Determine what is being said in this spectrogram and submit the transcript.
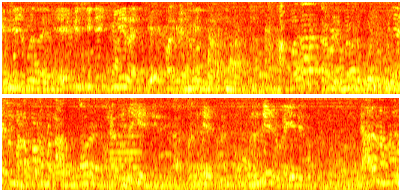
இதுவே ஏபிசிடி கிளியர் ஆச்சு பதினேழு வயசுல. அப்பதான் தமிழை பற்றி கொஞ்சம் கொஞ்சம் மனப்பாடம் பண்ண கவிதை எழுதியிருக்கிறார் பதினேழு பதினேழு வயதில். யாரும் நம்மள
